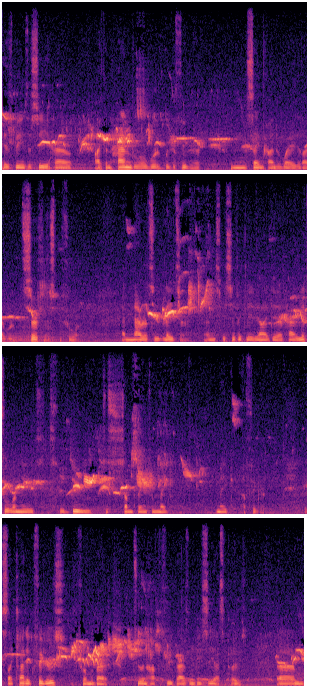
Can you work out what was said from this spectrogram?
is being to see how I can handle or work with the figure in the same kind of way that I worked with surface before a narrative later, and specifically the idea of how little one needs to do to something to make make a figure. The Cycladic figures from about two and a half to three thousand BC, I suppose, um,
